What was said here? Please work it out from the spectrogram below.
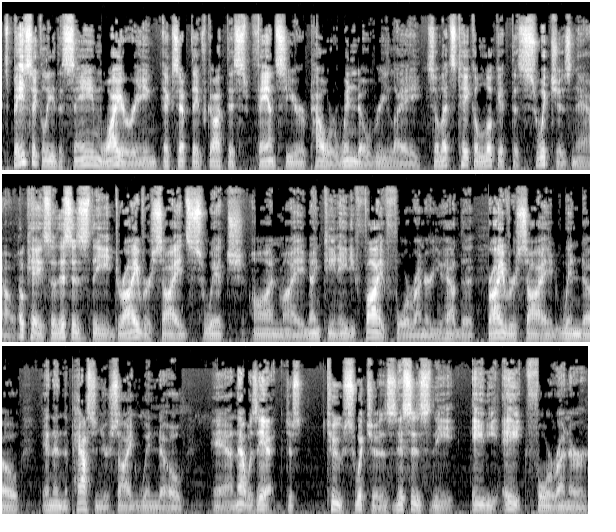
It's basically the same wiring, except they've got this fancier power window relay. So let's take a look at the switches now. Okay, so this is the driver side switch on my 1985 4Runner. You had the driver side window and then the passenger side window, and that was it. Just two switches. This is the 88 4Runner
